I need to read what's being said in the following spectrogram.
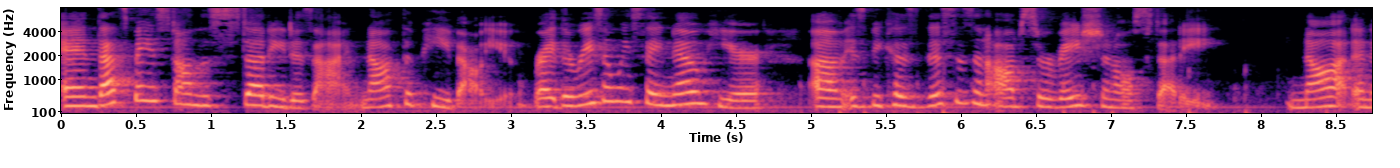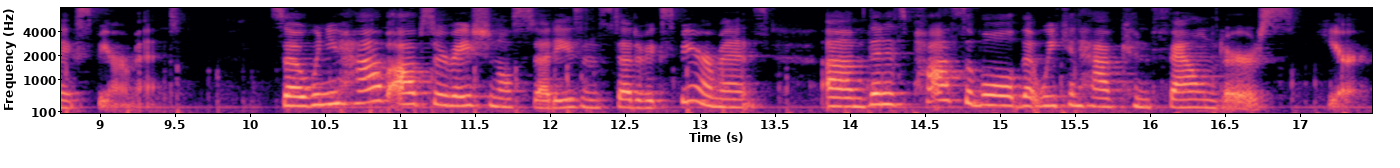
and that's based on the study design, not the p-value, right? The reason we say no here um, is because this is an observational study, not an experiment. So when you have observational studies instead of experiments, um, then it's possible that we can have confounders here.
